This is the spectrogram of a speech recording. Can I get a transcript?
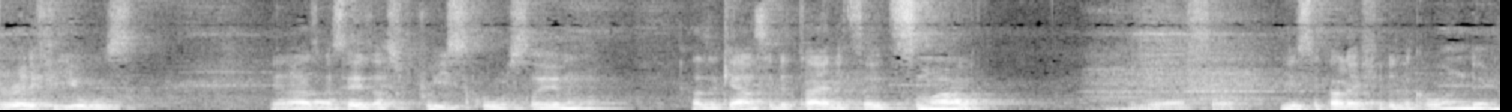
Ready for use. You know, as I say, a preschool, so you know, as you can see the toilet, so it's small. Yeah, so basically for the little one them.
